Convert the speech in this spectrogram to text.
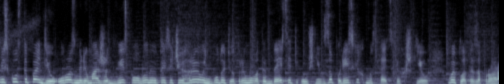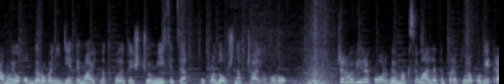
Міську стипендію у розмірі майже 2,5 тисячі гривень будуть отримувати 10 учнів запорізьких мистецьких шкіл. Виплати за програмою Обдаровані діти мають надходити щомісяця упродовж навчального року. Чергові рекорди. Максимальна температура повітря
